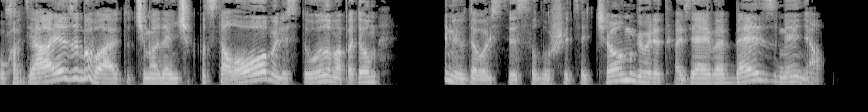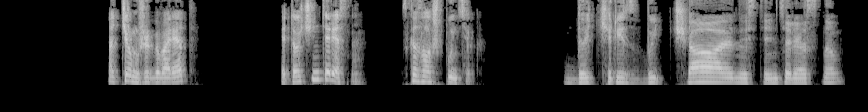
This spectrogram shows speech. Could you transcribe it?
Уходя, я забываю тут чемоданчик под столом или стулом, а потом имею удовольствие слушать, о чем говорят хозяева без меня. «О чем же говорят?» «Это очень интересно», — сказал Шпунтик. «Да чрезвычайности интересно»,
